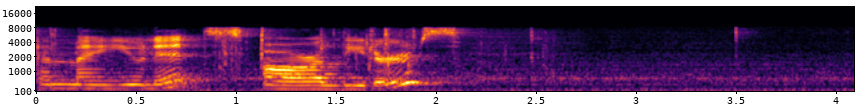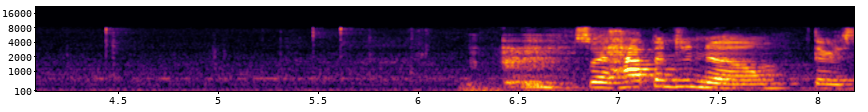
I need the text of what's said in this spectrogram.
And my units are liters. so I happen to know there's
